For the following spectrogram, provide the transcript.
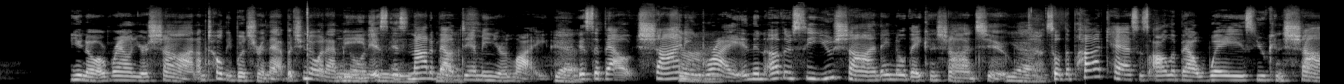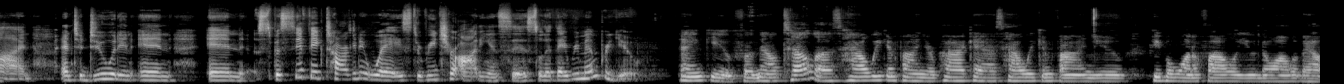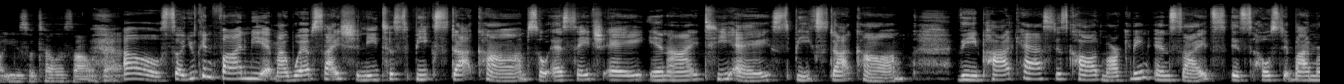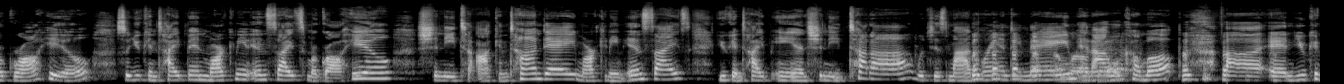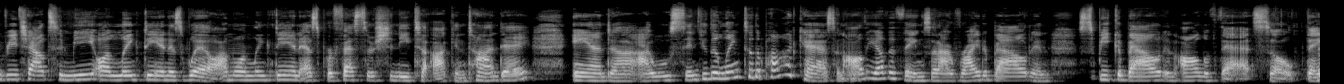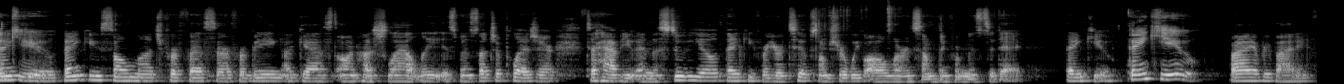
you know, around your shine. I'm totally butchering that, but you know what I mean. what it's it's mean. not about Yes. dimming your light. Yes. It's about shining Shine. bright, and then others see you shine. They know they can shine too. Yes. So the podcast is all about ways you can shine, and to do it in in in specific targeted ways to reach your audiences so that they remember you. Thank you for now. Tell us how we can find your podcast, how we can find you. People want to follow you, know all about you. So tell us all of that. Oh, so you can find me at my website, shanitaspeaks.com. So S H A N I T A speaks.com. The podcast is called Marketing Insights. It's hosted by McGraw Hill. So you can type in Marketing Insights McGraw Hill, Shanita Akintonde, Marketing Insights. You can type in Shanita which is my branding name, love and I will come up. Uh, and you can reach out to me on LinkedIn as well. I'm on LinkedIn as Professor Shanita Akintonde, and uh, I will send you the link to the podcast and all the other things that I write about and speak about and all of that. So thank, you. Thank you so much, Professor, for being a guest on Hush Loudly. It's been such a pleasure to have you in the studio. Thank you for your tips. I'm sure we've all learned something from this today. Thank you. Thank you. Bye, everybody.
